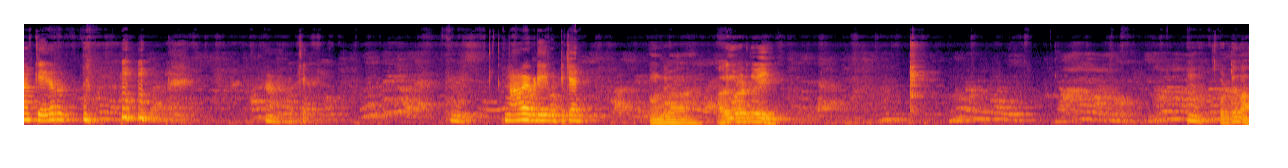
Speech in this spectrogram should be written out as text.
ആ കയറ് ആ ഓക്കെ. മാവ് എവിടെയാ കുട്ടിക്കാൻ. അതും കൂടെ എടുത്ത് പോയി പൊട്ടുന്നോ?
